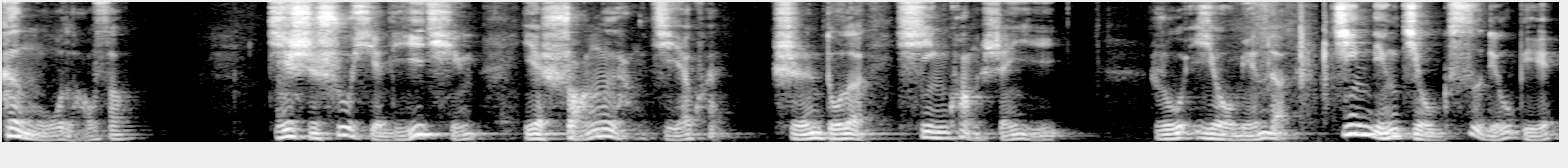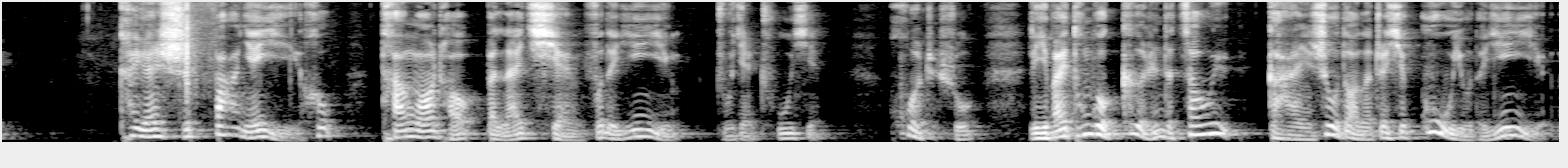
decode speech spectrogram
更无牢骚。即使书写离情，也爽朗节快，使人读了心旷神怡。如有名的《金陵酒肆留别》。开元十八年以后，唐王朝本来潜伏的阴影逐渐出现，或者说，李白通过个人的遭遇，感受到了这些固有的阴影，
